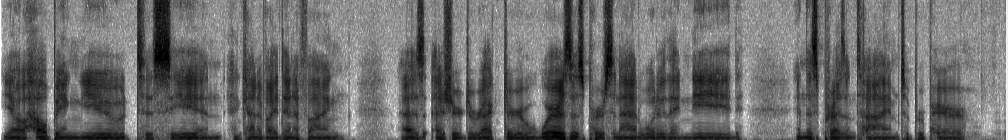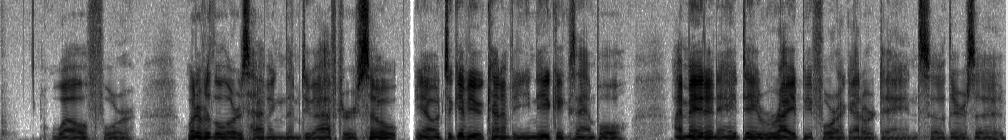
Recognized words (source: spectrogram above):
you know helping you to see and, and kind of identifying as as your director where is this person at? What do they need in this present time to prepare well for whatever the lord is having them do after? So you know to give you kind of a unique example i made an eight day right before i got ordained. So there's a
